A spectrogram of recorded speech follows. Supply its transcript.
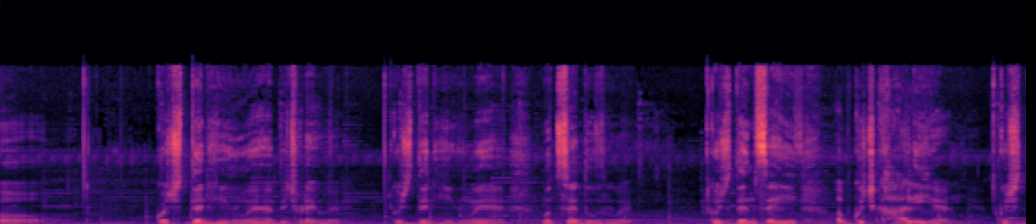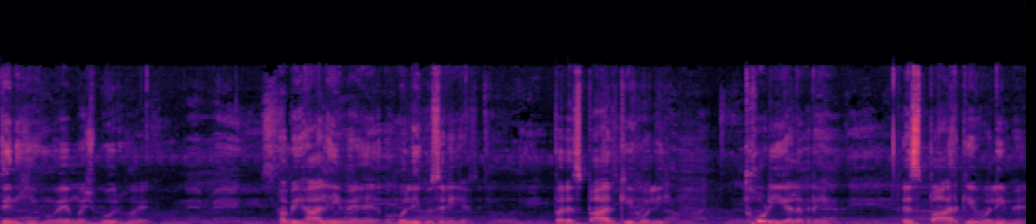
ओ कुछ दिन ही हुए हैं बिछड़े हुए। कुछ दिन ही हुए हैं मुझसे दूर हुए। कुछ दिन से ही अब कुछ खाली है। कुछ दिन ही हुए मजबूर हुए। अभी हाल ही में होली गुजरी है। पर इस बार की होली थोड़ी अलग रही। इस बार की होली में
